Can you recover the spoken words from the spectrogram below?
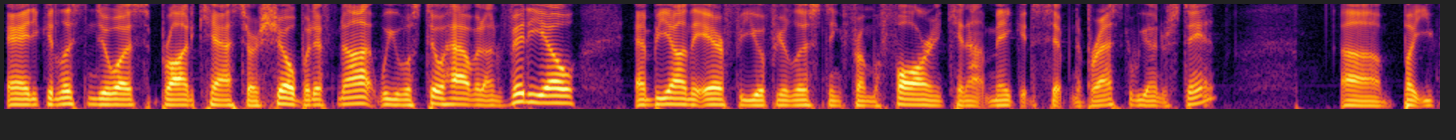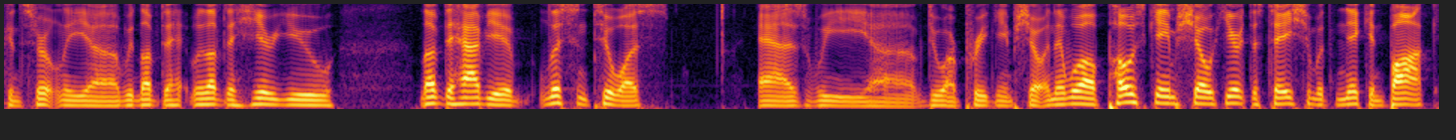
and you can listen to us broadcast our show. But if not, we will still have it on video and be on the air for you if you're listening from afar and cannot make it to SIP Nebraska. We understand, uh, but you can certainly. Uh, we'd love to. We'd love to hear you. Love to have you listen to us as we uh, do our pregame show, and then we'll have postgame show here at the station with Nick and Bach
